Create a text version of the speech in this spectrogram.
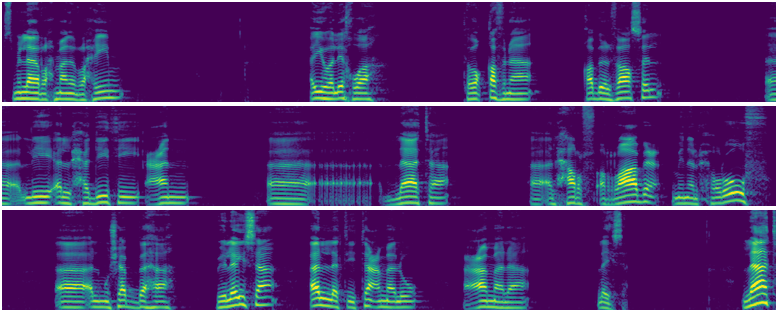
بسم الله الرحمن الرحيم. أيها الإخوة توقفنا قبل الفاصل آه للحديث عن آه لات آه الحرف الرابع من الحروف المشبهة بليس التي تعمل عمل ليس. لات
